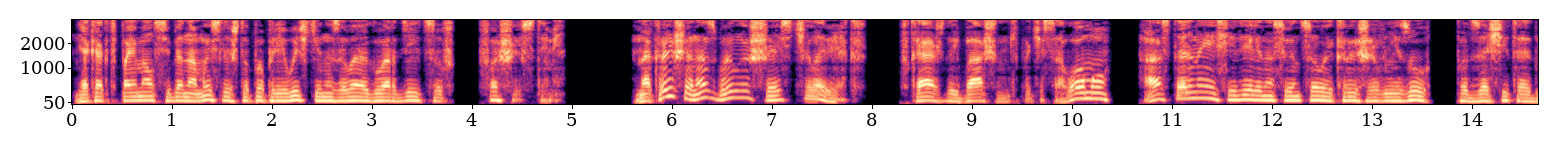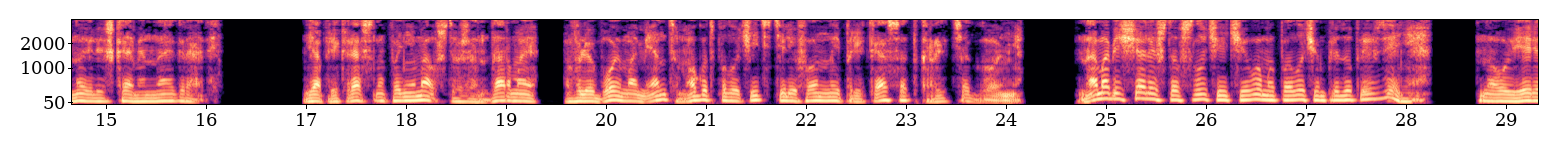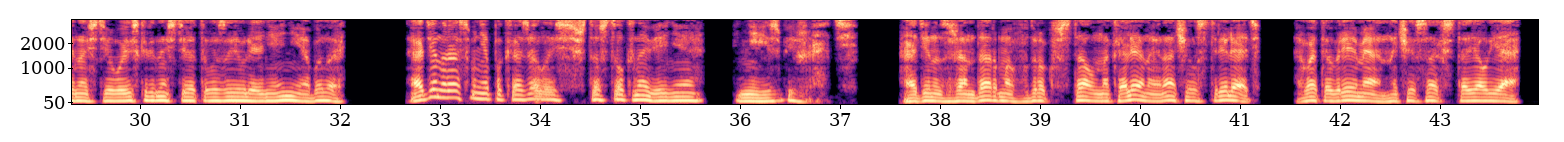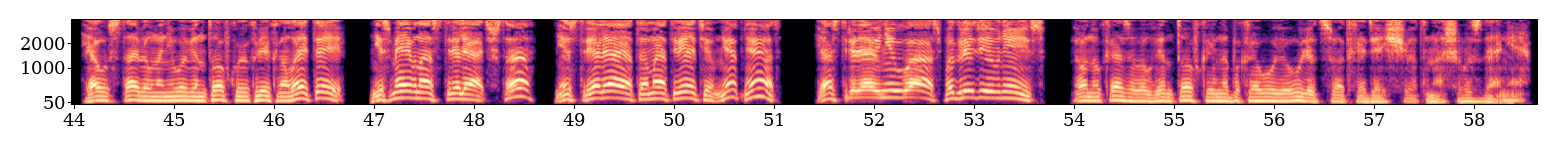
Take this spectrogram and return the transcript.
Я как-то поймал себя на мысли, что по привычке называю гвардейцев фашистами. На крыше нас было шесть человек. В каждой башенке по часовому, а остальные сидели на свинцовой крыше внизу под защитой одной лишь каменной ограды. Я прекрасно понимал, что жандармы в любой момент могут получить телефонный приказ открыть огонь. Нам обещали, что в случае чего мы получим предупреждение, но уверенности в искренности этого заявления не было. Один раз мне показалось, что столкновения не избежать. Один из жандармов вдруг встал на колено и начал стрелять. В это время на часах стоял я. Я уставил на него винтовку и крикнул «Эй ты! Не смей в нас стрелять!» «Что? Не стреляй, а то мы ответим!» «Нет, нет! Я стреляю не в вас! Погляди вниз!» Он указывал винтовкой на боковую улицу, отходящую от нашего здания.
